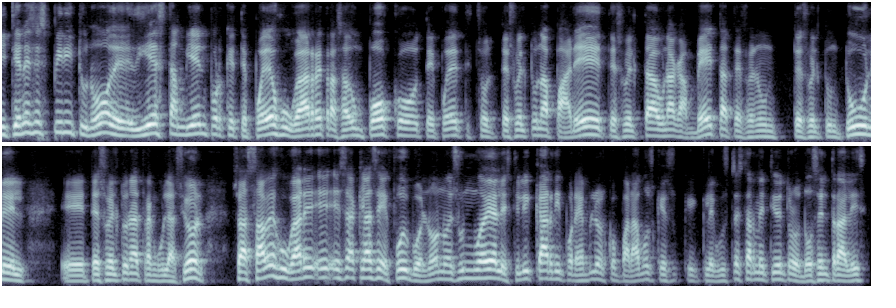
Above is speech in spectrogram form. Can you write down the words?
Y tiene ese espíritu, ¿no? De 10 también, porque te puede jugar retrasado un poco, te puede, te, suelta una pared, te suelta una gambeta, te, suelta un, te suelta un túnel, eh, te suelta una triangulación. O sea, sabe jugar e, e, esa clase de fútbol, ¿no? No es un 9 al estilo Icardi, por ejemplo, los comparamos que, que, le gusta estar metido entre los dos centrales.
